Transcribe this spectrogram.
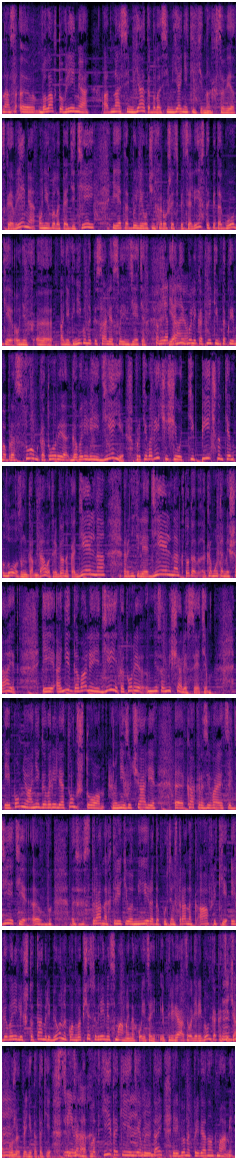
нас э, была в то время одна семья, это была семья Никитиных в советское время. У них было пять детей, и это были очень хорошие специалисты, педагоги. У них э, они книгу написали о своих детях. Пам'ятаю. И они были как неким таким образцом, которые говорили идеи, противоречащие вот типичным тем лозунгам, да, вот ребенок отдельно, родители отдельно, кто-то кому-то мешает. И они давали идеи, которые не совмещались с этим. И помню, они говорили о том, что они изучали, э, как развиваются дети э, в э, странах третьего мира, допустим, в странах Африки, и говорили, что там ребенок, он вообще все время с мамой находится. И привязывали ребенка, как сейчас тоже принято такие специальные платки такие делают, да, и ребенок привязан к маме.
